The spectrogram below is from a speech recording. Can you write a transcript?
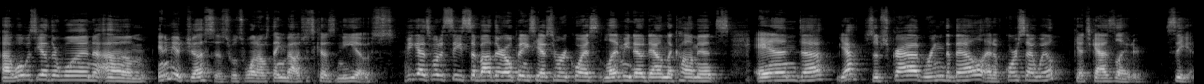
uh, what was the other one? Um, Enemy of Justice was one I was thinking about just because Neos. If you guys want to see some other openings, you have some requests, let me know down in the comments. And uh, yeah, subscribe, ring the bell, and of course I will. Catch you guys later. See ya.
